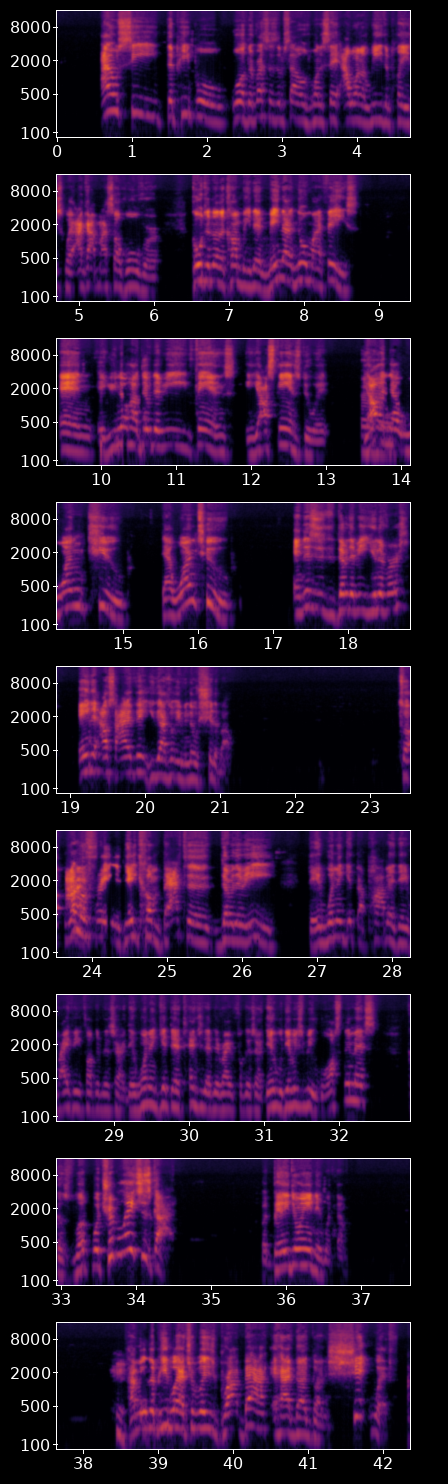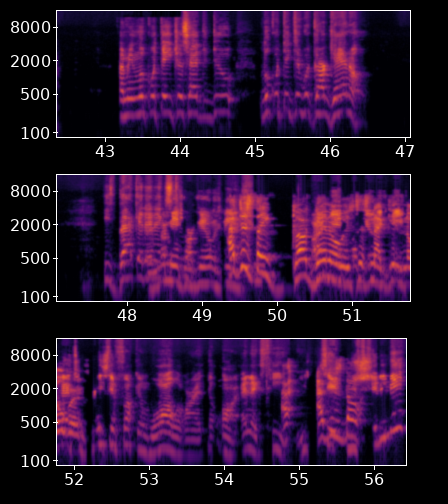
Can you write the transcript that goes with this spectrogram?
I don't see the people or the wrestlers themselves want to say, I want to leave the place where I got myself over, go to another company that may not know my face. And you know how WWE fans, and y'all stands do it, y'all in Mhm. that one cube, that one tube, and this is the WWE universe, ain't it outside of it, you guys don't even know shit about. So I'm afraid if they come back to WWE, they wouldn't get the pop that they rightfully fucking deserve. They wouldn't get the attention that they rightfully fucking deserve. They would, they would just be lost in the mist. Because look what Triple H has got, but barely doing anything with them. Hmm. How many other people had Triple H brought back and had not done shit with? I mean, look what they just had to do. Look what they did with Gargano. He's back at And my man NXT. Gargano is I being just true- think Gargano is just Gargano not getting over. fed to Grayson fucking Waller on, on NXT. I- you, I see- just don't- You shitting me?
